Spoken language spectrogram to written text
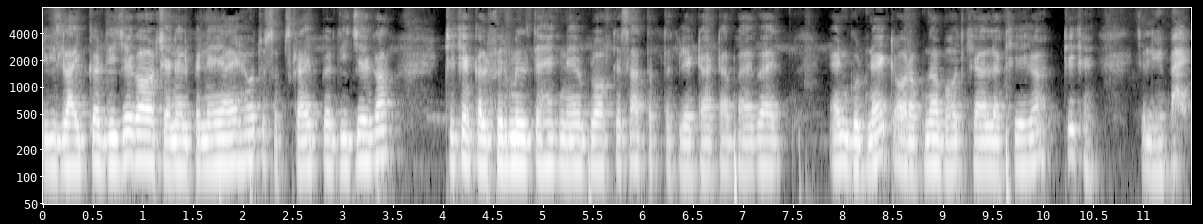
प्लीज़ लाइक कर दीजिएगा और चैनल पे नए आए हो तो सब्सक्राइब कर दीजिएगा। ठीक है कल फिर मिलते हैं एक नए ब्लॉग के साथ। तब तक के लिए tata bye bye and good night और अपना बहुत ख्याल रखिएगा। ठीक है? चलिए बाय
